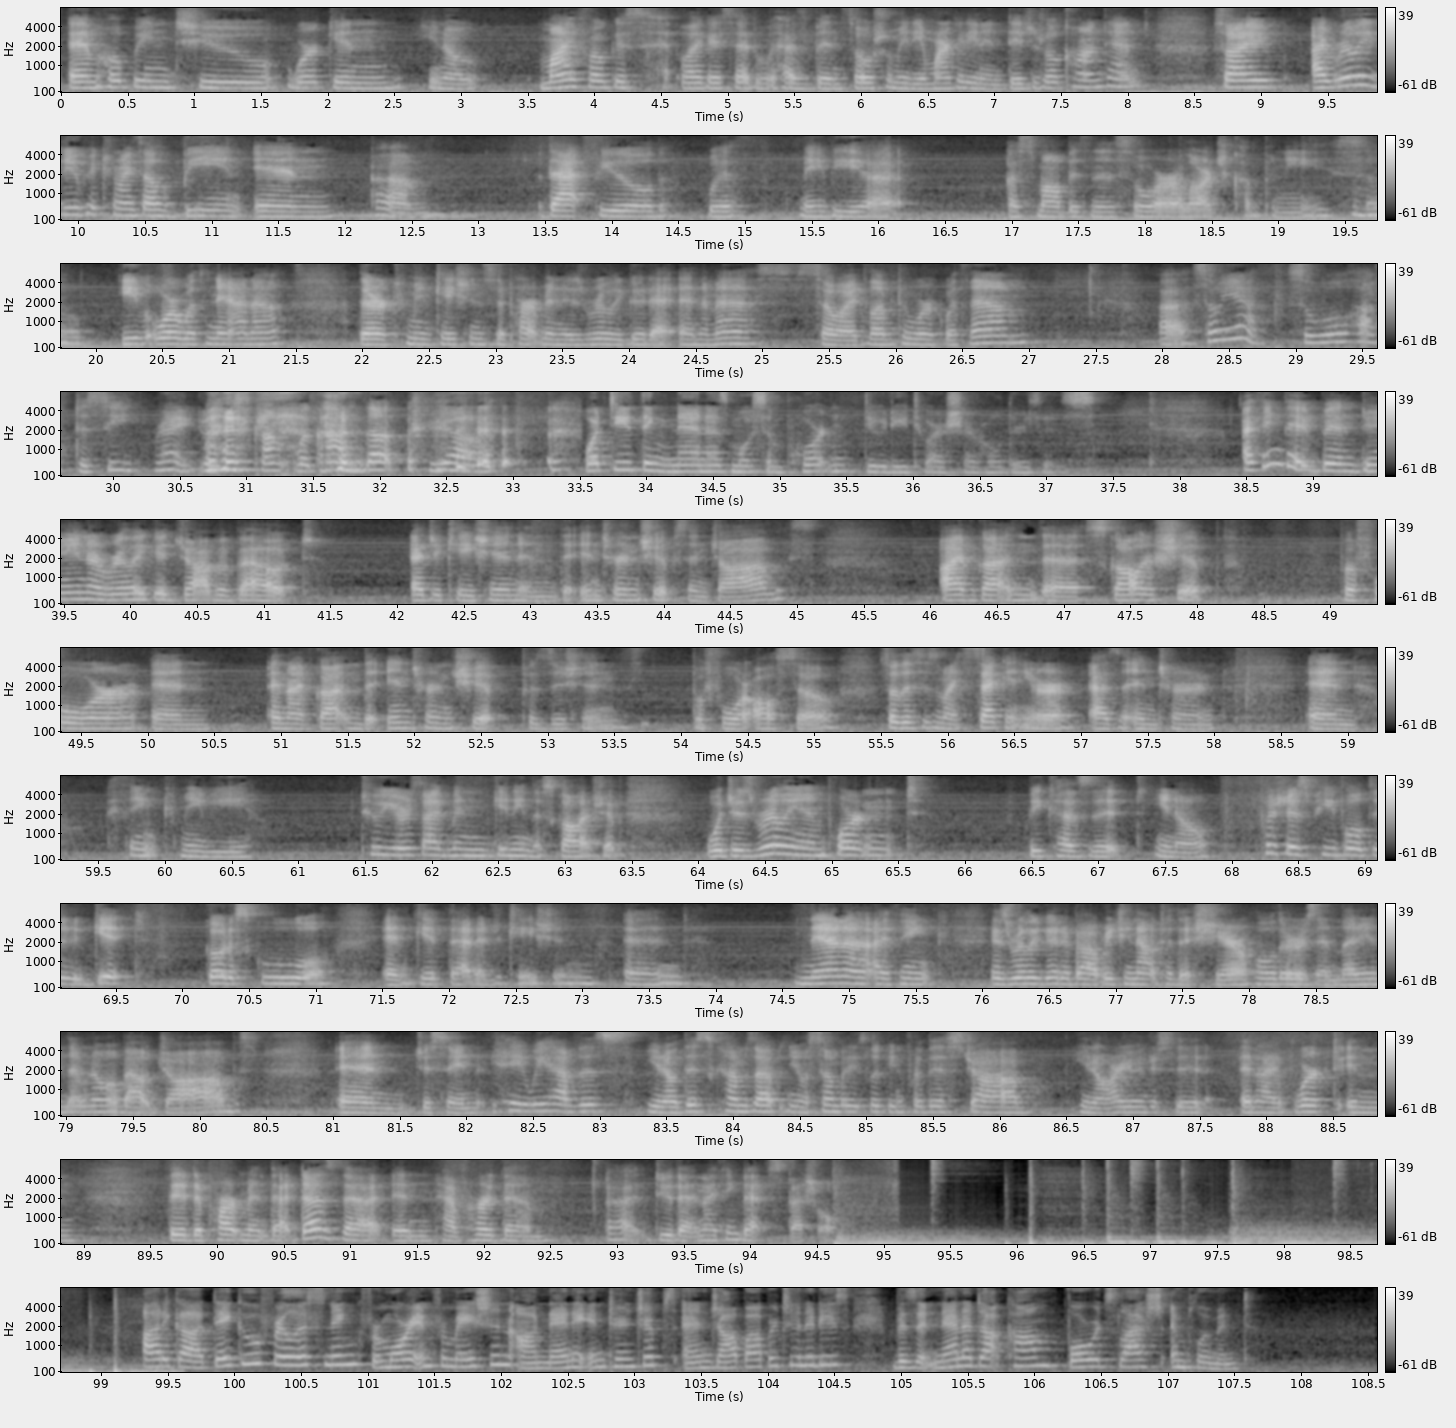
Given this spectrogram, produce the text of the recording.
am hoping to work in you know my focus, like I said, has been social media marketing and digital content. So I I really do picture myself being in um, that field with maybe a a small business or a large company. Mm-hmm. So even or with Nana, their communications department is really good at NMS. So I'd love to work with them. Uh, so yeah, so we'll have to see. Right. Com- what comes up. yeah. What do you think Nana's most important duty to our shareholders is? I think they've been doing a really good job about education and the internships and jobs. I've gotten the scholarship before and and I've gotten the internship positions before also. So this is my second year as an intern and I think maybe 2 years I've been getting the scholarship, which is really important because it, you know, pushes people to get go to school and get that education and Nana I think is really good about reaching out to the shareholders and letting them know about jobs and just saying, hey, we have this, you know, this comes up, you know, somebody's looking for this job, you know, are you interested? And I've worked in the department that does that and have heard them uh, do that, and I think that's special. Arigateku for listening. For more information on Nana internships and job opportunities, visit nana.com forward slash employment.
